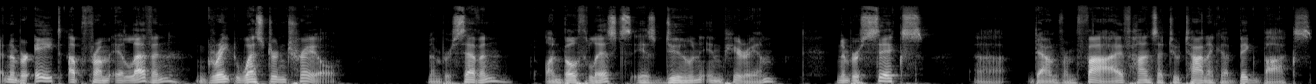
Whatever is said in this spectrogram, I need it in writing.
At number 8, up from 11, Great Western Trail. Number 7, on both lists, is Dune Imperium. Number 6, uh, down from 5, Hansa Teutonica Big Box.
